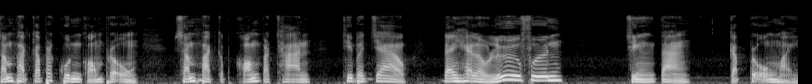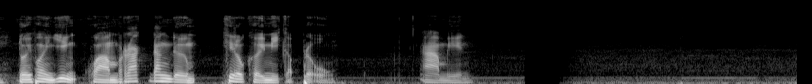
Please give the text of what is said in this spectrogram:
สัมผัสกับพระคุณของพระองค์ สัมผัสกับของประทานที่พระเจ้าได้ให้เราลื้อฟื้นสิ่งต่างๆกับพระองค์ใหม่ โดยเฉพาะอย่างยิ่งความรักดั้งเดิมที่เราเคยมีกับพระองค์ อาเมน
